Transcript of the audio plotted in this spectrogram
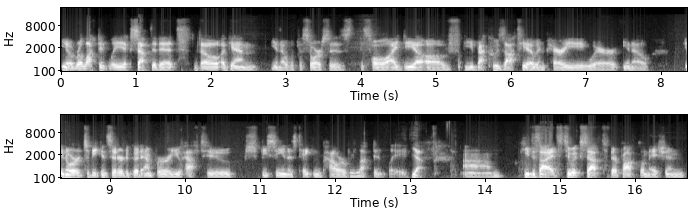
you know reluctantly accepted it though again you know with the sources this whole idea of the recusatio imperii where you know in order to be considered a good emperor you have to be seen as taking power reluctantly. Yeah. Um, he decides to accept their proclamation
